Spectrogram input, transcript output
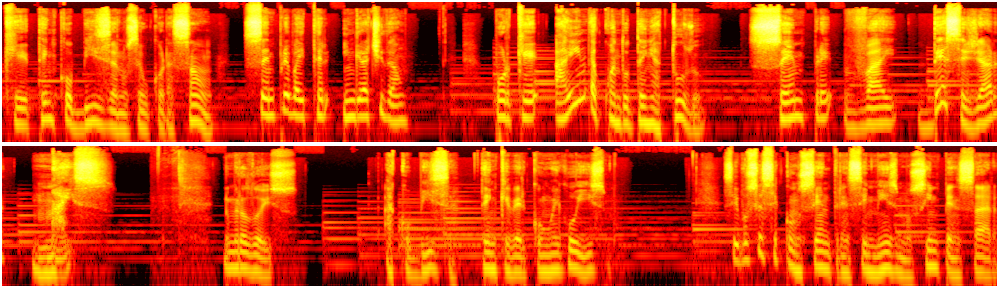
que tem cobiça no seu coração sempre vai ter ingratidão. Porque, ainda quando tenha tudo, sempre vai desejar mais. Número 2. A cobiça tem que ver com o egoísmo. Se você se concentra em si mesmo sem pensar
